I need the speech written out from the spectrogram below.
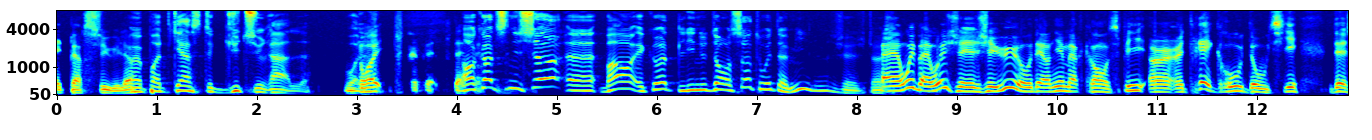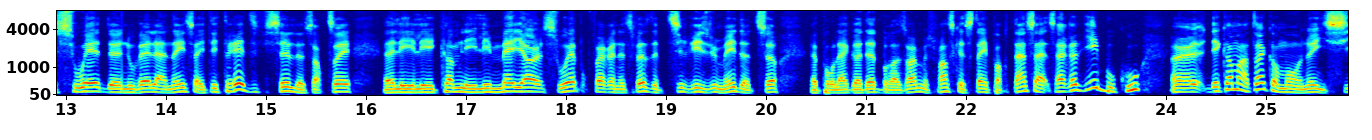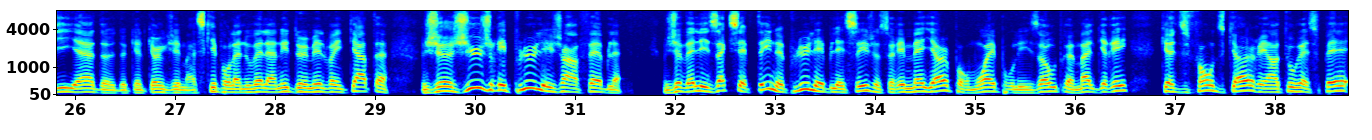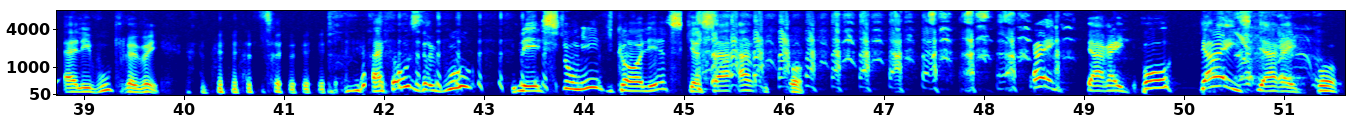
être perçus. Là. Un podcast guttural. Voilà. Oui, tout à fait. tout à On fait. continue ça. Euh, bon, écoute, lis-nous donc ça, toi, Tommy. Je- je Ben oui, ben oui, j'ai eu au dernier Mercronspi un, un très gros dossier de souhaits de nouvelle année. Ça a été très difficile de sortir euh, les, les, comme les, les meilleurs souhaits pour faire une espèce de petit résumé de ça euh, pour la Godette Brother, mais je pense que c'est important. Ça, ça revient beaucoup. Euh, des commentaires comme on a ici hein, de, de quelqu'un que j'ai masqué pour la nouvelle année 2024. euh, Je jugerai plus les gens faibles. Je vais les accepter, ne plus les blesser. Je serai meilleur pour moi et pour les autres, malgré que du fond du cœur et en tout respect, allez-vous crever? à cause de vous, les soumis du calice, que ça arrête pas. Hey, qui arrête pas? Qu'est-ce qui arrête pas?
